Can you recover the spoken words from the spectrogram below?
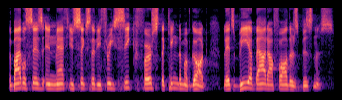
the Bible says in Matthew 6:33, seek first the kingdom of God. Let's be about our Father's business.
